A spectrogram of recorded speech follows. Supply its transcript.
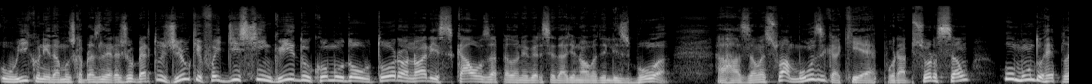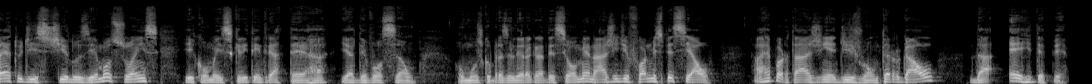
O ícone da música brasileira Gilberto Gil, que foi distinguido como doutor honoris causa pela Universidade Nova de Lisboa. A razão é sua música, que é, por absorção, um mundo repleto de estilos e emoções e com uma escrita entre a terra e a devoção. O músico brasileiro agradeceu a homenagem de forma especial. A reportagem é de João Tergal, da RTP.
